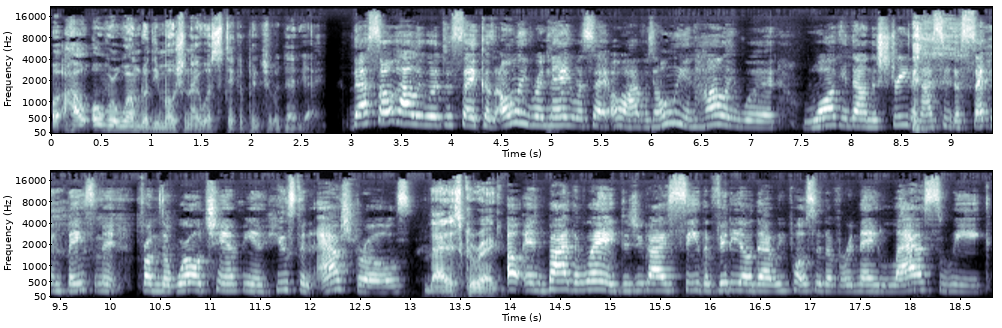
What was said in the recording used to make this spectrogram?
uh, how overwhelmed with emotion I was to take a picture with that guy. That's so Hollywood to say because only Renee would say, Oh, I was only in Hollywood walking down the street and I see the second basement from the world champion Houston Astros. That is correct. Oh, and by the way, did you guys see the video that we posted of Renee last week?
